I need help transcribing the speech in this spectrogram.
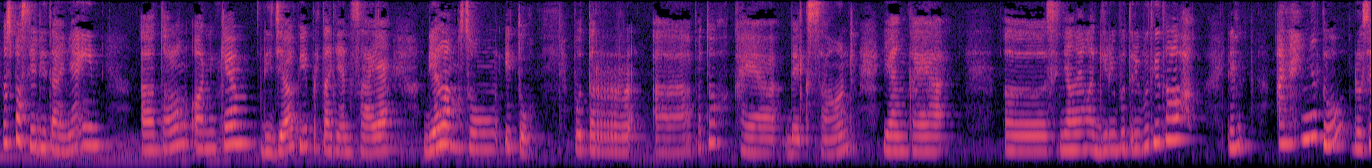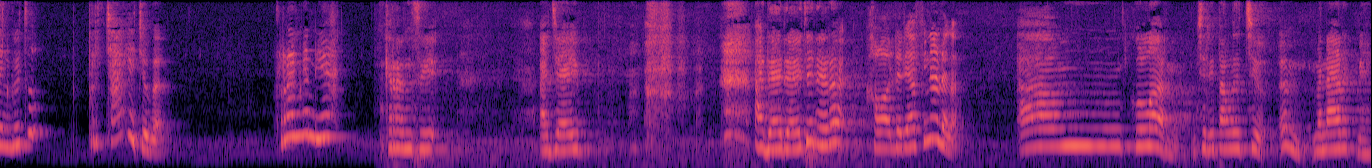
Terus pas dia ditanyain e, tolong on cam dijawab ya pertanyaan saya. Dia langsung itu puter uh, apa tuh kayak back sound yang kayak uh, sinyal yang lagi ribut-ribut gitu loh. Dan anehnya tuh dosen gue tuh percaya coba. Keren kan dia? Keren sih. Ajaib ada-ada aja Nera. Kalau dari Afina ada nggak? Um, kulon cerita lucu. Um, menarik nih.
